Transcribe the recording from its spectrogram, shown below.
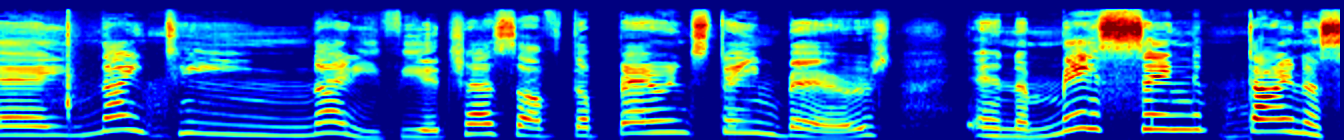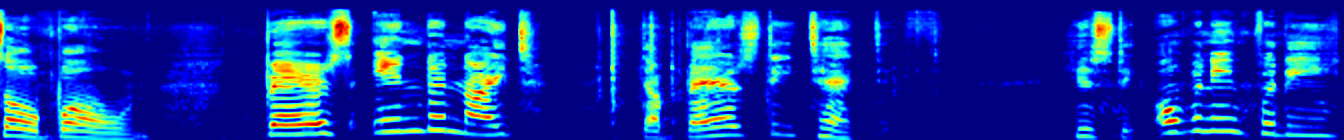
a 1990 VHS of The Berenstain Bears and The Missing Dinosaur Bone. Bears in the Night, The Bears Detective. Here's the opening for the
